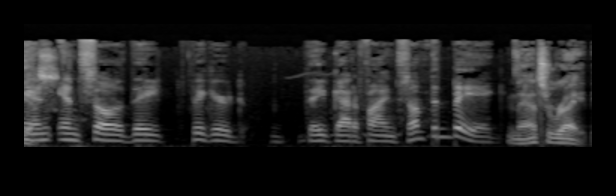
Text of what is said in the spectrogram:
Yes. and and so they figured they've got to find something big. That's right.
